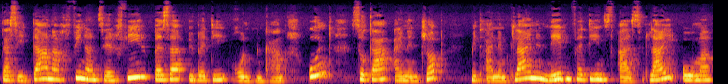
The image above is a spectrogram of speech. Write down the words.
dass sie danach finanziell viel besser über die Runden kam und sogar einen Job mit einem kleinen Nebenverdienst als Leihoma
